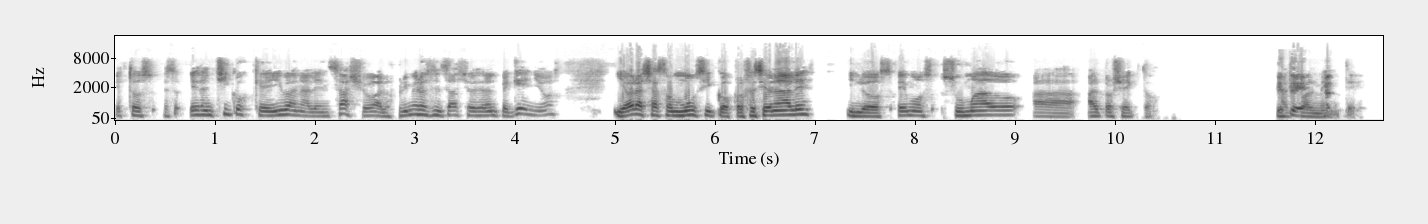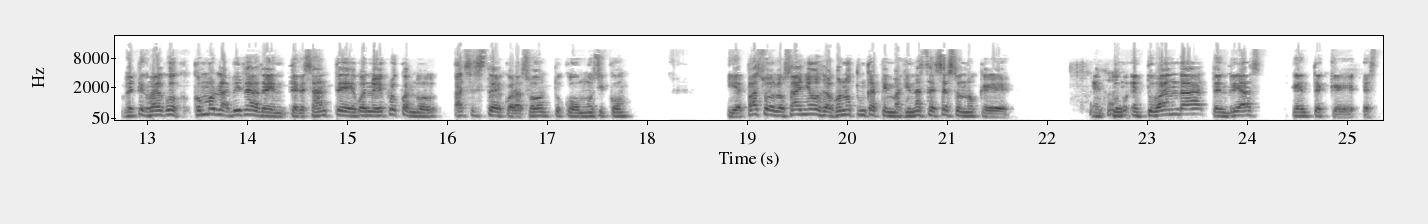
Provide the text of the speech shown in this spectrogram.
estos es- eran chicos que iban al ensayo, a los primeros ensayos eran pequeños y ahora ya son músicos profesionales y los hemos sumado al proyecto actualmente. Vete, algo, ¿cómo es la vida de interesante? Bueno, yo creo que cuando haces esto de corazón, tú como músico, y al paso de los años, a no, nunca te imaginaste eso, ¿no? Que en tu, en tu banda tendrías gente que es-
